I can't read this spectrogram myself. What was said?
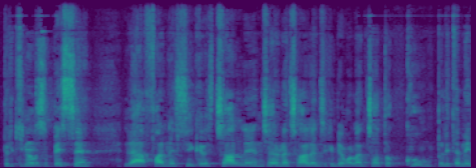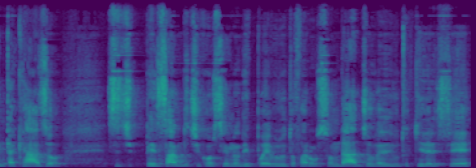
per chi non lo sapesse la Fun Secret Challenge è una challenge che abbiamo lanciato completamente a caso se, pensandoci col senno di poi ho voluto fare un sondaggio, avrei dovuto chiedere se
